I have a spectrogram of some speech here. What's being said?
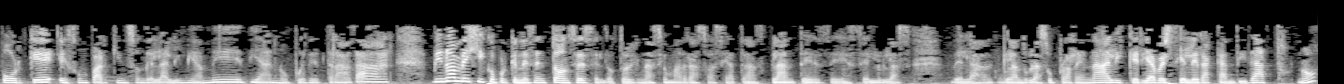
porque es un Parkinson de la línea media, no puede tragar. Vino a México porque en ese entonces el doctor Ignacio Madrazo hacía trasplantes de células de la glándula suprarrenal y quería ver si él era candidato, ¿no?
